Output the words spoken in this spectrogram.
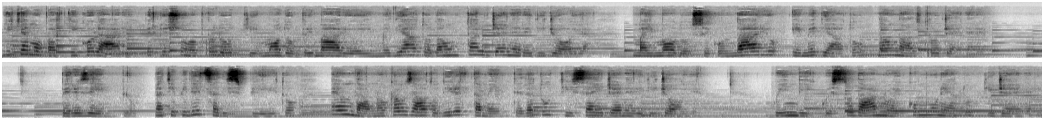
Li chiamo particolari perché sono prodotti in modo primario e immediato da un tal genere di gioia, ma in modo secondario e mediato da un altro genere. Per esempio, la tiepidezza di spirito è un danno causato direttamente da tutti i sei generi di gioie, quindi questo danno è comune a tutti i generi,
